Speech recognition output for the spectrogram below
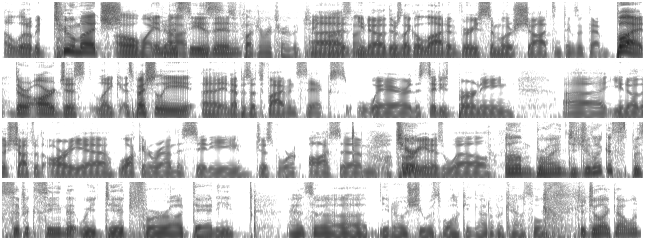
a little bit too much. Oh my in god, this season. is fucking Return of the King. Uh, you know, there's like a lot of very similar shots and things like that. But there are just like, especially uh, in episodes five and six, where the city's burning. Uh, you know, the shots with Arya walking around the city just work awesome. Tyrion as well. Um, Brian, did you like a specific scene that we did for uh, Danny, as uh, you know, she was walking out of a castle? did you like that one?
